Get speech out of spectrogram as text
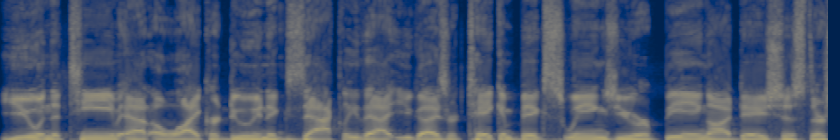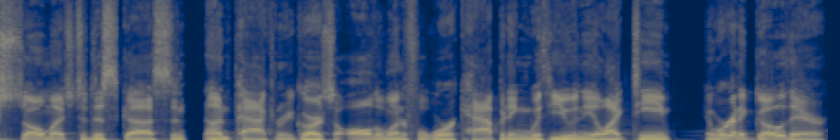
You and the team at Alike are doing exactly that. You guys are taking big swings. You are being audacious. There's so much to discuss and unpack in regards to all the wonderful work happening with you and the Alike team. And we're going to go there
